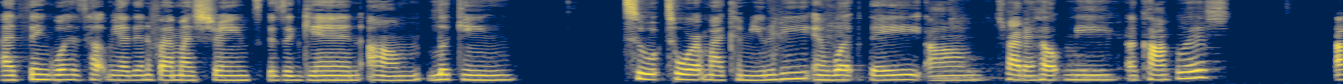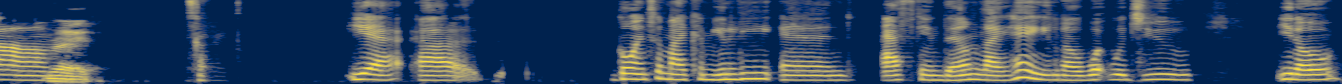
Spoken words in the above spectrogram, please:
I think what has helped me identify my strengths is again um, looking to toward my community and what they um, try to help me accomplish. Um, right. Sorry. Yeah, uh, going to my community and asking them like, hey, you know, what would you, you know,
